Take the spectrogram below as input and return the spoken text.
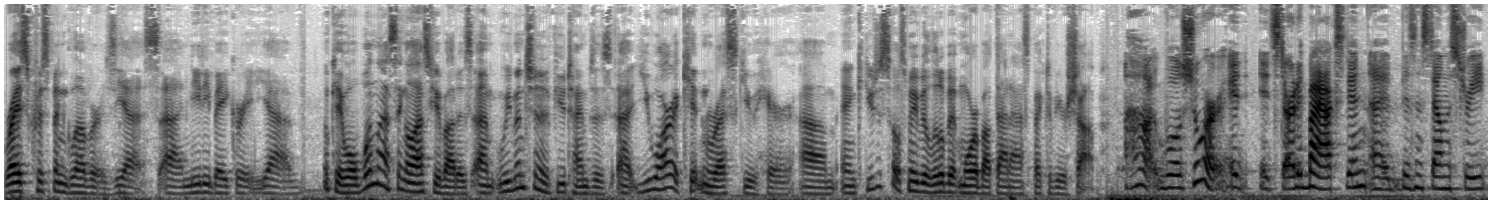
Rice Crispin Glovers. Yes, uh, Needy Bakery. Yeah. Okay. Well, one last thing I'll ask you about is um, we mentioned it a few times is uh, you are a kitten rescue here, um, and can you just tell us maybe a little bit more about that aspect of your shop? Ah, well, sure. It it started by accident. A business down the street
